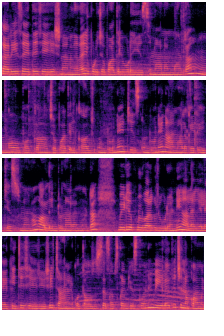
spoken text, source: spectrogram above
కర్రీస్ అయితే చేసేసినాను కదా ఇప్పుడు చపాతీలు కూడా చేస్తున్నాను అనమాట ఇంకో పక్క చపాతీలు కాల్చుకుంటూనే చేసుకుంటూనే నాన్న వాళ్ళకైతే ఇచ్చేస్తున్నాను. వాళ్ళు తింటున్నారనమాట వీడియో ఫుల్ వరకు చూడండి అలాగే లైక్ ఇచ్చి షేర్ చేసి ఛానల్ కొత్తగా చూస్తే సబ్స్క్రైబ్ చేసుకొని వీలైతే చిన్న కామెంట్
